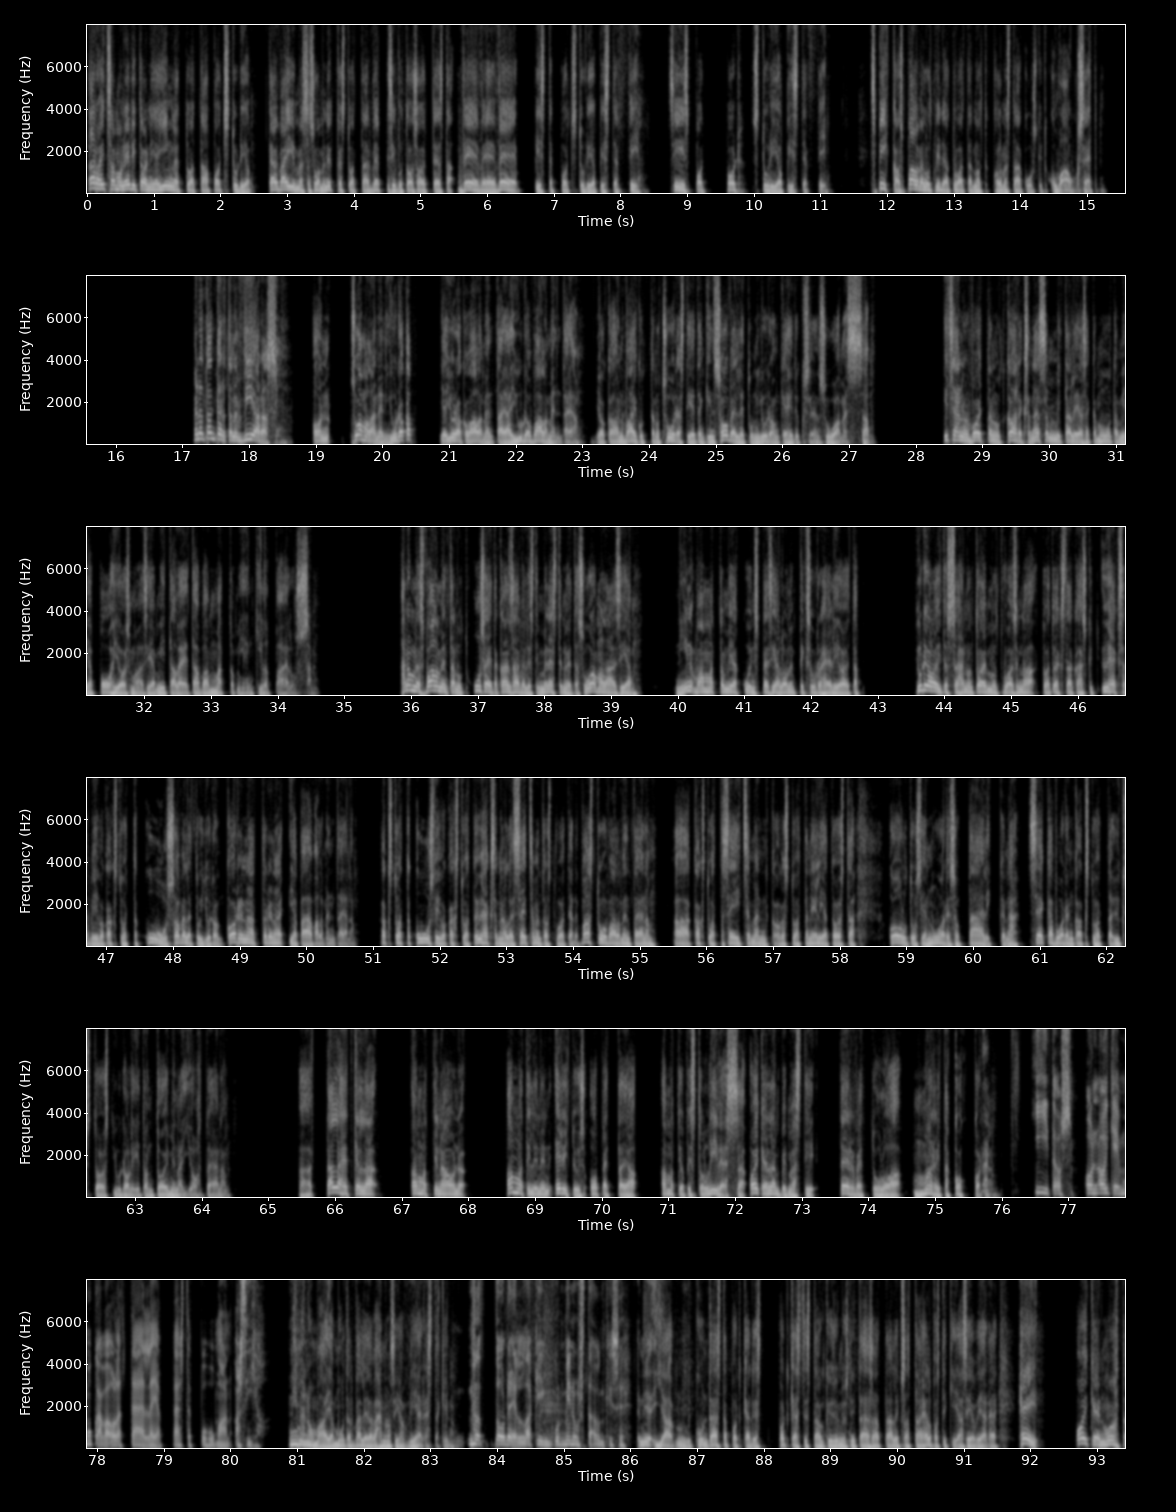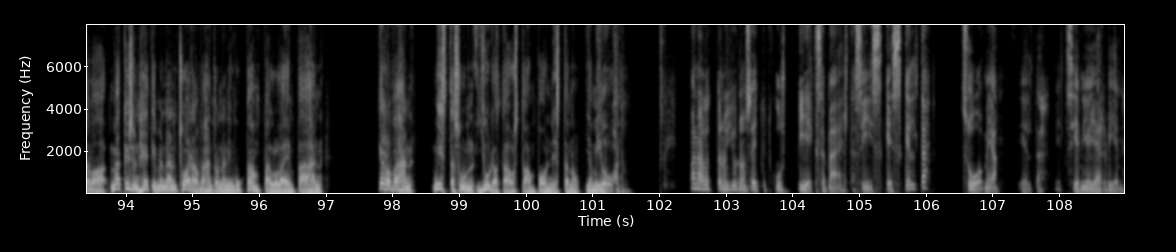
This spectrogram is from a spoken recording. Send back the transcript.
Tairo Hitsamon editoinnin ja jinglet tuottaa Podstudio. Käy väijymässä Suomen ykköstuottajan web-sivut osoitteesta www.podstudio.fi. Siis pod, podstudio.fi. Spiikkauspalvelut, videotuotannot, 360 kuvaukset. Meidän tämänkertainen vieras on suomalainen judoka ja judoka-valmentaja, judovalmentaja, joka on vaikuttanut suuresti etenkin sovelletun judon kehitykseen Suomessa. Itse hän on voittanut kahdeksan SM-mitalia sekä muutamia pohjoismaisia mitaleita vammattomien kilpailussa. Hän on myös valmentanut useita kansainvälisesti menestyneitä suomalaisia, niin vammattomia kuin Special Olympics-urheilijoita. Judoliitossa hän on toiminut vuosina 1989-2006 sovelletun judon koordinaattorina ja päävalmentajana. 2006-2009 alle 17-vuotiaiden vastuuvalmentajana, 2007-2014 koulutus- ja nuorisopäällikkönä sekä vuoden 2011 Judoliiton toiminnanjohtajana. Tällä hetkellä ammattina on ammatillinen erityisopettaja ammattiopiston livessä. Oikein lämpimästi tervetuloa Marita Kokkonen. Kiitos. On oikein mukava olla täällä ja päästä puhumaan asiaa. Nimenomaan ja muuten välillä vähän asian vierestäkin. No todellakin, kun minusta onkin se. Ja, ja kun tästä podcastista, podcastista on kysymys, niin tämä saattaa lipsahtaa helpostikin asian viereen. Hei, oikein mahtavaa. Mä kysyn heti, mennään nyt suoraan vähän tuonne niin kamppailulajin päähän. Kerro vähän, mistä sun judotausta on ponnistanut ja milloin? Mä oon aloittanut judon 76 Pieksämäeltä, siis keskeltä Suomea, sieltä metsien ja järvien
